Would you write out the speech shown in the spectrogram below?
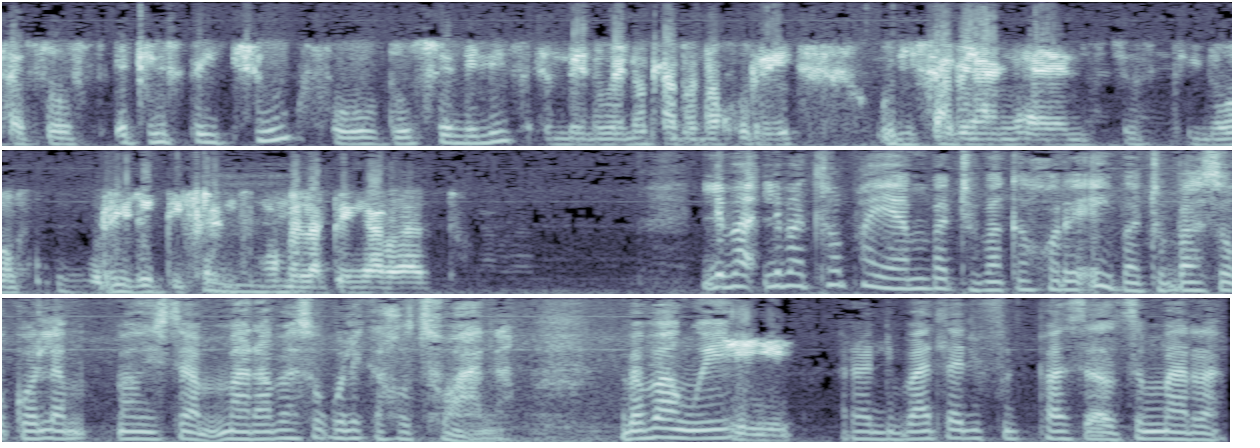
Parcels at least stay two for those families and then wena o tla bona gore o di sabeyang and just you know really different mo malapeng a batho le ba tlhopha yang batho ba ka gore ei batho ba sokola mawisa mara ba sokole ka go tshwana. Ba bangwe ra di batla di-food parcels mara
